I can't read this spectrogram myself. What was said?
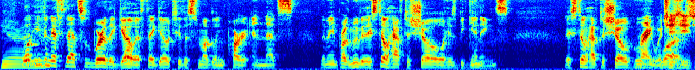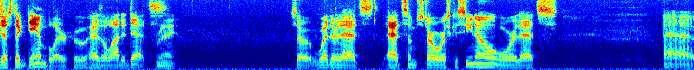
You know what well, I mean? even if that's where they go, if they go to the smuggling part and that's the main part of the movie, they still have to show his beginnings. They still have to show who he right, which was. is he's just a gambler who has a lot of debts. right. So whether that's at some Star Wars casino or that's uh,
